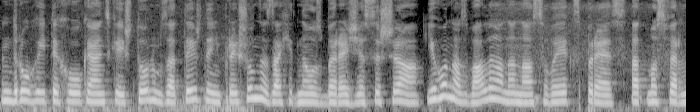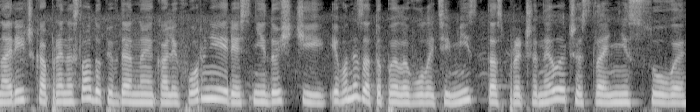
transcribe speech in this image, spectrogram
Другий тихоокеанський шторм за тиждень прийшов на західне узбережжя США. Його назвали Ананасовий експрес. Атмосферна річка принесла до південної Каліфорнії рясні дощі, і вони затопили вулиці міст та спричинили численні зсуви.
